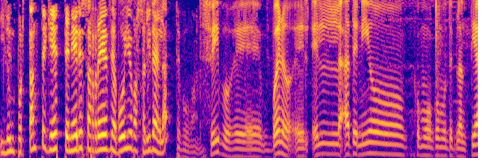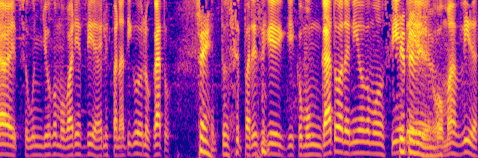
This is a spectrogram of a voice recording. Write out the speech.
Y lo importante que es tener esas redes de apoyo para salir adelante, weón. Sí, pues eh, bueno, él, él ha tenido, como, como te planteaba, eh, según yo, como varias vidas. Él es fanático de los gatos. Sí. Entonces parece que, que como un gato ha tenido como siete, o más vidas.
